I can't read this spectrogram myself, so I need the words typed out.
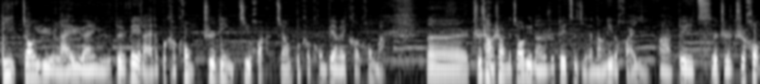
第一，焦虑来源于对未来的不可控，制定计划将不可控变为可控嘛。呃，职场上的焦虑呢，是对自己的能力的怀疑啊，对辞职之后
